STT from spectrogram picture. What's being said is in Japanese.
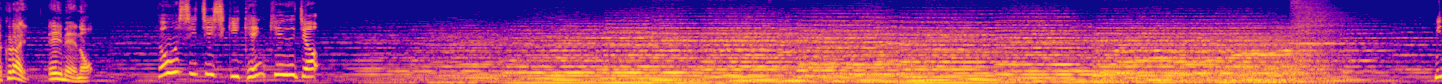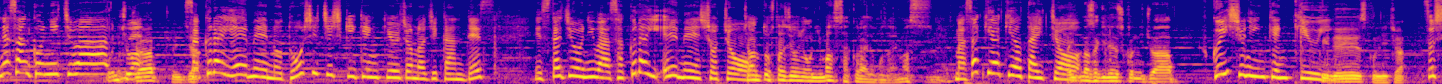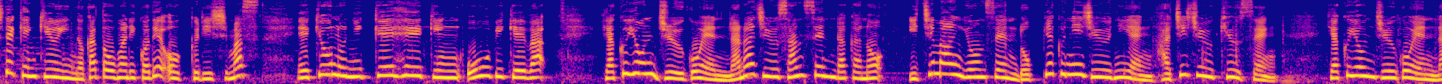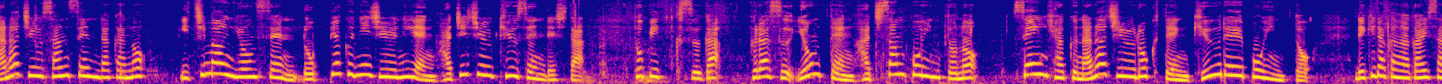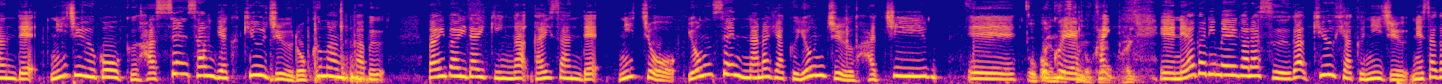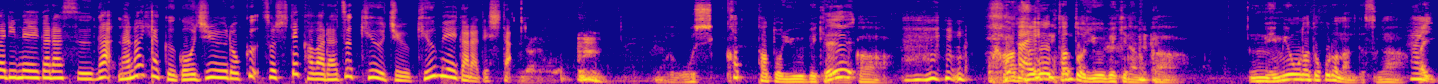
桜井英明の投資知識研究所皆さんこんにちはこんにちは桜井英明の投資知識研究所の時間ですえスタジオには桜井英明所長ちゃんとスタジオにおります桜井でございます、正木昭夫隊長、はい、まさきです。こんにちは。福井主任研究員です。こんにちは。そして研究員の加藤真理子でお送りします。えー今日の日経平均大引けは、145円73銭高の14,622円89銭。145円73銭高の14,622円89銭でした。トピックスがプラス4.83ポイントの1176.90ポイント。出来高が概算で25億8396万株。売買代金が概算で2兆4748えー、億円はい。はいえー値上がり銘柄数が920、値下がり銘柄数が756、そして変わらず99銘柄でした。なるほど。これ惜しかったと言うべきなのか外れたと言うべきなのか、微妙なところなんですが、はい。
